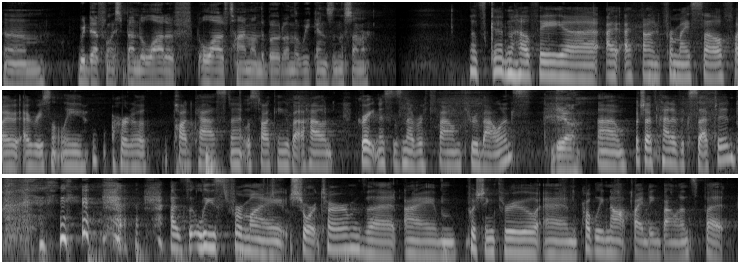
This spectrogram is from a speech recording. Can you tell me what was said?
Um, we definitely spend a lot of a lot of time on the boat on the weekends in the summer. That's good and healthy. Uh, I, I, found for myself, I, I, recently heard a podcast and it was talking about how greatness is never found through balance. Yeah. Um, which I've kind of accepted, as at least for my short term, that I'm pushing through and probably not finding balance, but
